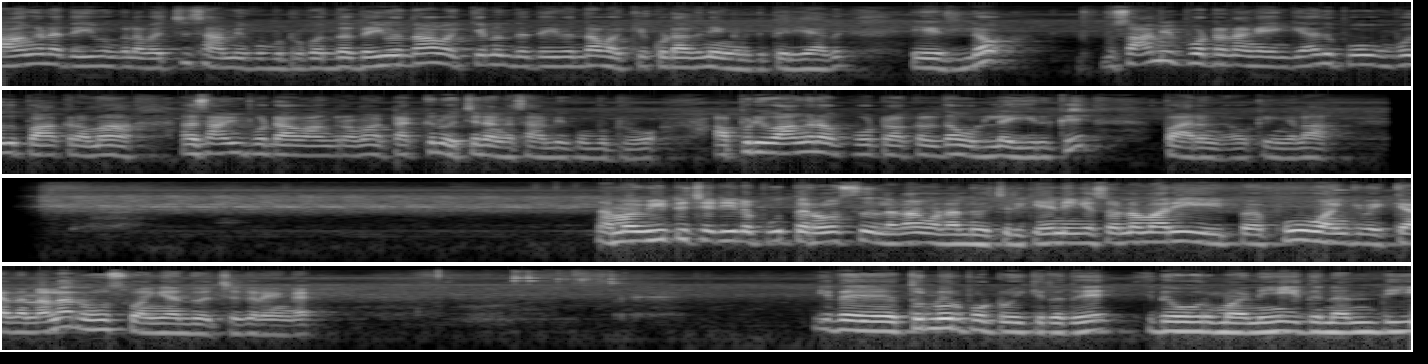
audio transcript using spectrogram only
வாங்கின தெய்வங்களை வச்சு சாமி கும்பிட்ருக்கோம் இந்த தெய்வம் தான் வைக்கணும் இந்த தெய்வம் தான் வைக்கக்கூடாதுன்னு எங்களுக்கு தெரியாது. எல்லோ சாமி போட்டோ நாங்கள் எங்கேயாவது போகும்போது பார்க்குறோமா அது சாமி போட்டோ வாங்குறோமா? டக்குன்னு வச்சு நாங்கள் சாமி கும்பிட்ருவோம் அப்படி வாங்கின போட்டோக்கள் தான் உள்ளே இருக்குது பாருங்கள் ஓகேங்களா? நம்ம வீட்டு செடியில் பூத்த ரோஸில் தான் கொண்டாந்து வச்சுருக்கேன். நீங்கள் சொன்ன மாதிரி இப்போ பூ வாங்கி வைக்காதனால ரோஸ் வாங்கியாந்து வச்சுக்கிறேங்க. இது துண்ணூறு போட்டு வைக்கிறது. இது ஒரு மணி இது நந்தி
